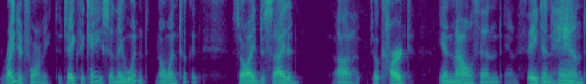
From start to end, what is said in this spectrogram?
write it for me, to take the case, and they wouldn't. No one took it. So I decided, uh, took heart in mouth and, and fate in hand,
